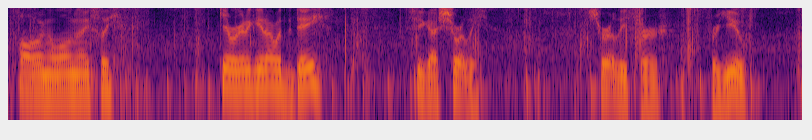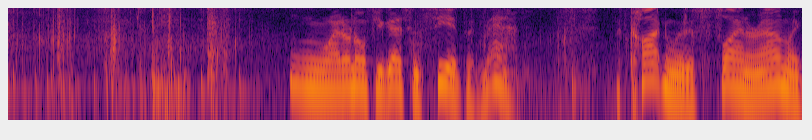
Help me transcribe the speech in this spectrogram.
Following along nicely. Okay, we're gonna get on with the day. See you guys shortly. Shortly for for you. I don't know if you guys can see it, but man, the cottonwood is flying around like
